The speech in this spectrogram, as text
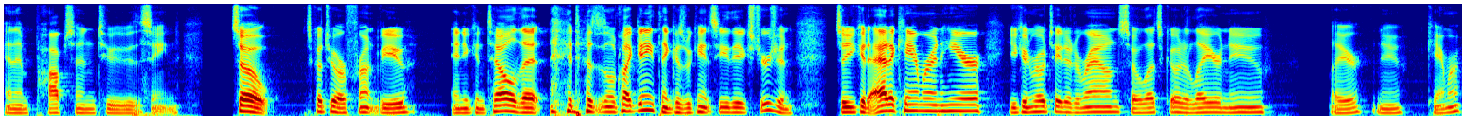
and then pops into the scene. So let's go to our front view, and you can tell that it doesn't look like anything because we can't see the extrusion. So you could add a camera in here, you can rotate it around. So let's go to layer, new, layer, new, camera.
